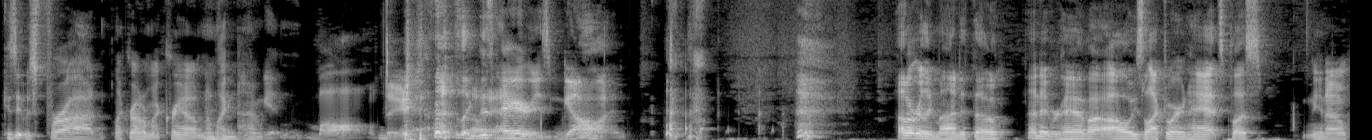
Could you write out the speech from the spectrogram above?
because it was fried, like right on my crown. And I'm like, mm-hmm. I'm getting bald, dude. I was like, Oh, this yeah. hair is gone. I don't really mind it though. I never have. I I always liked wearing hats. Plus, you know,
